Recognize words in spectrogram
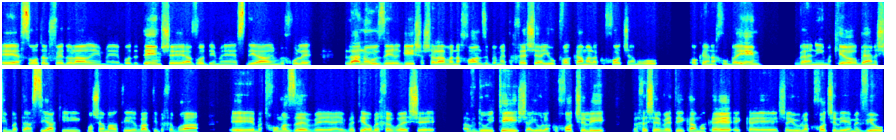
בעשרות אלפי דולרים בודדים, שיעבוד עם SDRים וכולי. לנו זה הרגיש, השלב הנכון זה באמת אחרי שהיו כבר כמה לקוחות שאמרו, אוקיי, אנחנו באים, ואני מכיר הרבה אנשים בתעשייה, כי כמו שאמרתי, עבדתי בחברה אה, בתחום הזה, והבאתי הרבה חבר'ה שעבדו איתי, שהיו לקוחות שלי, ואחרי שהבאתי כמה כאלה, שהיו לקוחות שלי, הם הביאו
